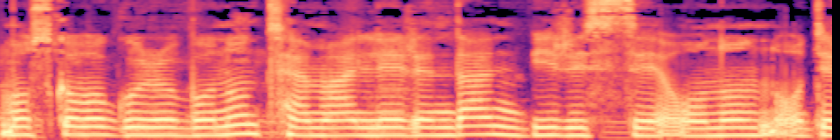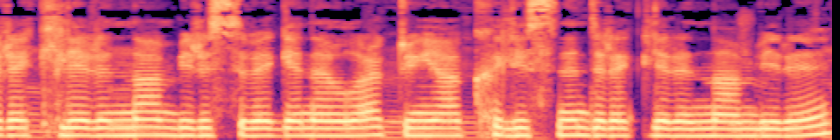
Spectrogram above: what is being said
Moskova grubunun temellerinden birisi, onun o direklerinden birisi ve genel olarak Dünya Kalisi'nin direklerinden biri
